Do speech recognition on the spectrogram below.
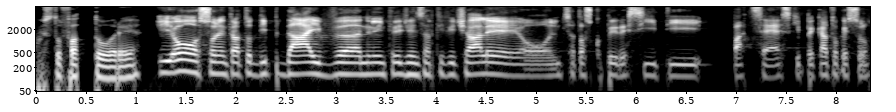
questo, fattore. Io sono entrato deep dive nell'intelligenza artificiale ho iniziato a scoprire siti pazzeschi. Peccato che sono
